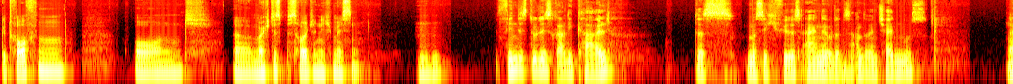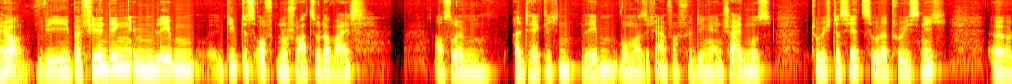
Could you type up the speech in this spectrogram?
getroffen und äh, möchte es bis heute nicht missen. Mhm. Findest du das radikal, dass man sich für das eine oder das andere entscheiden muss? Naja, wie bei vielen Dingen im Leben gibt es oft nur schwarz oder weiß. Auch so im alltäglichen Leben, wo man sich einfach für Dinge entscheiden muss. Tue ich das jetzt oder tue ich es nicht? Äh,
